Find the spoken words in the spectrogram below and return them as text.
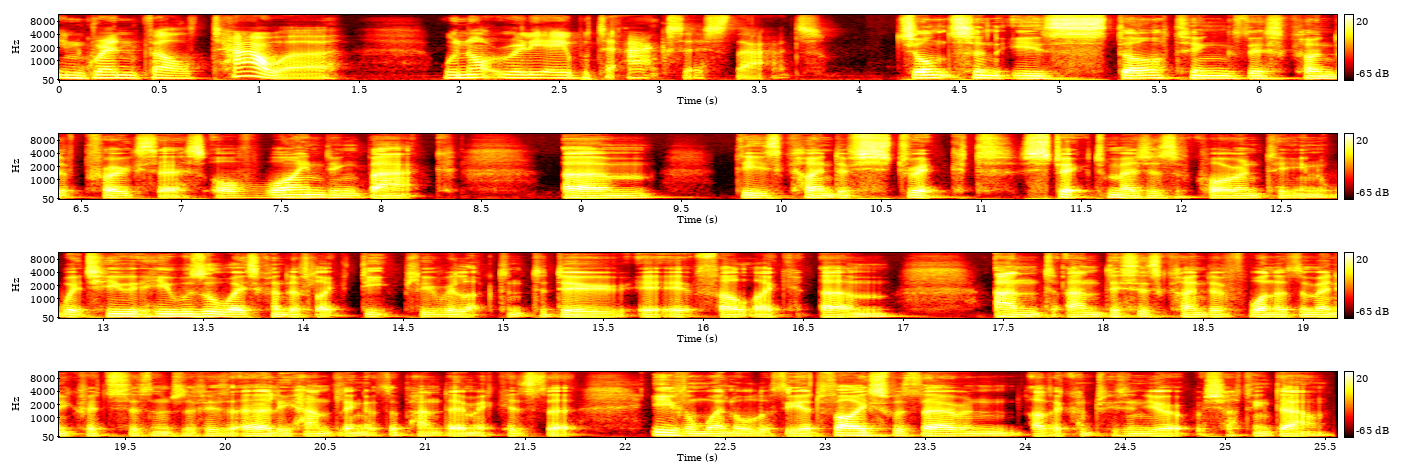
in Grenfell Tower were not really able to access that. Johnson is starting this kind of process of winding back um, these kind of strict strict measures of quarantine, which he he was always kind of like deeply reluctant to do. It, it felt like, um, and and this is kind of one of the many criticisms of his early handling of the pandemic is that even when all of the advice was there and other countries in Europe were shutting down,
